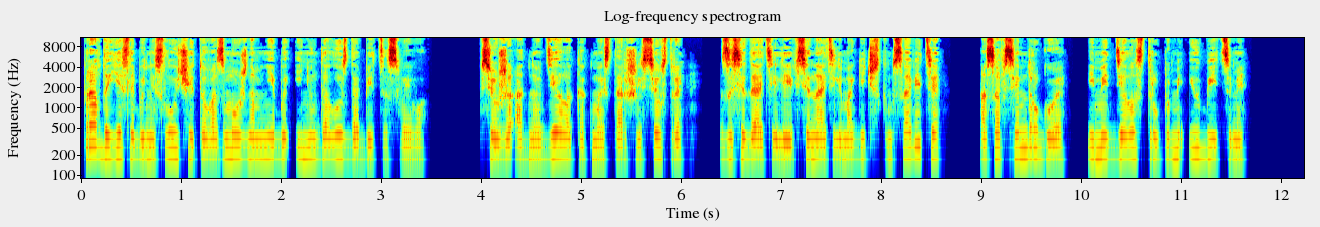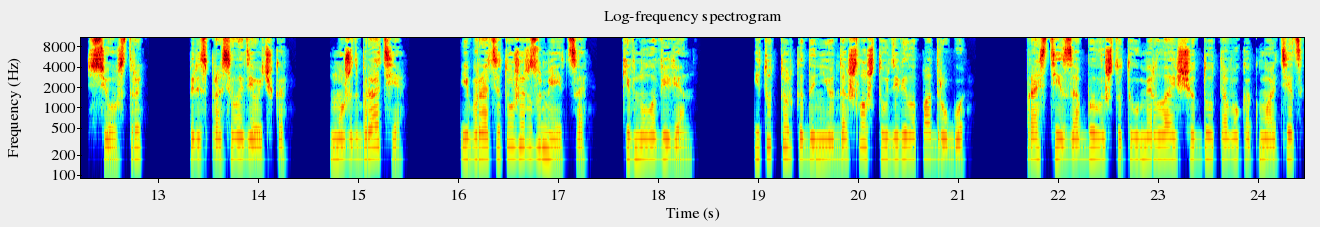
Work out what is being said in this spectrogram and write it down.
Правда, если бы не случай, то, возможно, мне бы и не удалось добиться своего. Все же одно дело, как мои старшие сестры, заседать или в Сенате или магическом совете, а совсем другое — иметь дело с трупами и убийцами. «Сестры?» — переспросила девочка. «Может, братья?» «И братья тоже, разумеется», — кивнула Вивен. И тут только до нее дошло, что удивило подругу. «Прости, забыла, что ты умерла еще до того, как мой отец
